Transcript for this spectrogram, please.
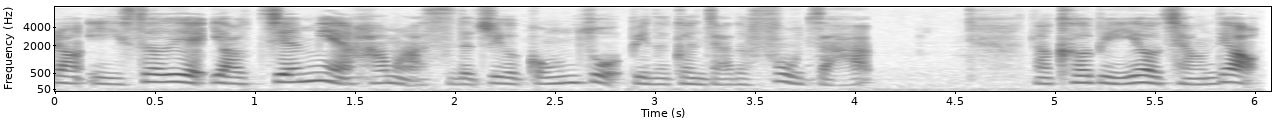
让以色列要歼灭哈马斯的这个工作变得更加的复杂。那科比也有强调，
